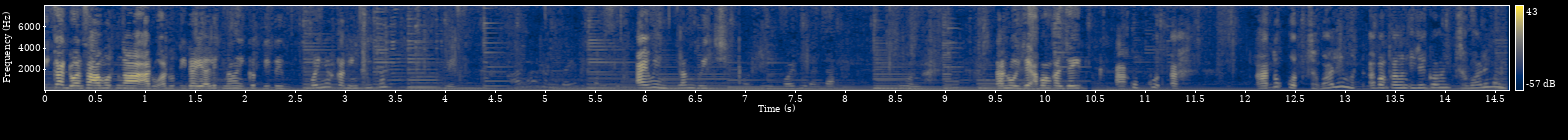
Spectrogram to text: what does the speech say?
Ika, doon sa amot nga, ano ti dialect nang ikot dito. Ano, ano ba yun? I mean, language. 40, 40 banda. Yun. Ano, Jay, apang ka, Jay, akop ko, ah, atukot, sa wali mo, apang ka, Jay, gawin, sa wali mo. Ang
